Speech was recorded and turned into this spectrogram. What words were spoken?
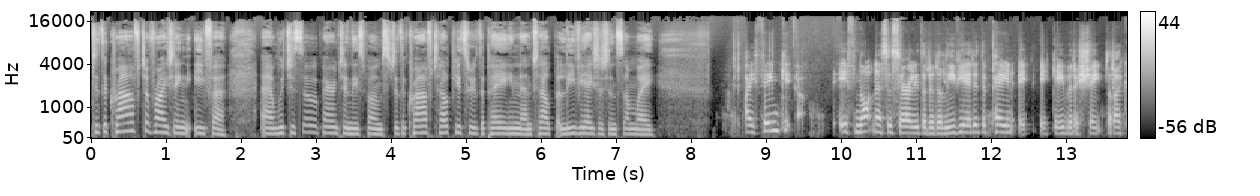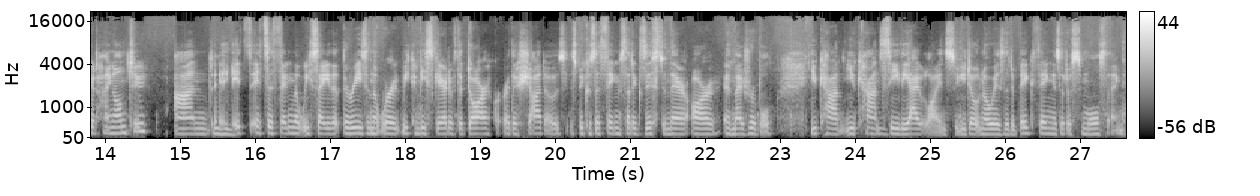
Did the craft of writing, Aoife, um, which is so apparent in these poems, did the craft help you through through the pain and help alleviate it in some way? I think, if not necessarily that it alleviated the pain, it, it gave it a shape that I could hang on to. and mm-hmm. it's it's a thing that we say that the reason that we're we can be scared of the dark or the shadows is because the things that exist in there are immeasurable you can't you can't mm-hmm. see the outlines so you don't know is it a big thing is it a small thing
